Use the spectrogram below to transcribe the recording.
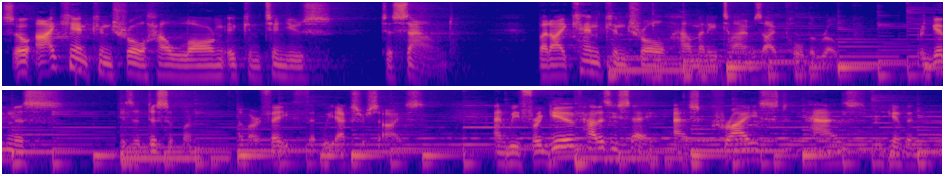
So I can't control how long it continues to sound but I can control how many times I pull the rope. Forgiveness is a discipline of our faith that we exercise. And we forgive, how does he say? As Christ has forgiven.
